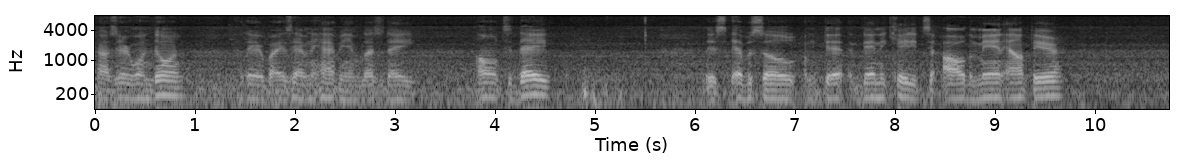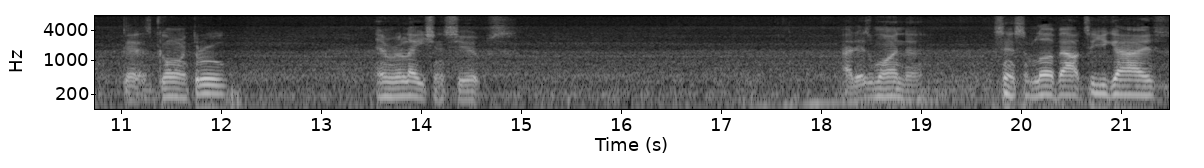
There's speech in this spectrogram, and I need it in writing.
How's everyone doing? Hope everybody's having a happy and blessed day. On today, this episode, I'm de- dedicated to all the men out there that is going through in relationships. I just wanted to send some love out to you guys.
